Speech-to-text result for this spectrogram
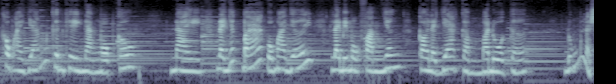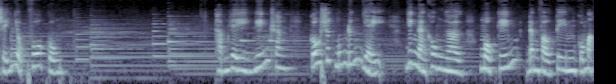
không ai dám khinh khi nàng một câu. Này, này nhất bá của ma giới, lại bị một phàm nhân coi là gia cầm mà đùa cợt. Đúng là sỉ nhục vô cùng. Thẩm Ly nghiến răng, cố sức muốn đứng dậy, nhưng nàng không ngờ một kiếm đâm vào tim của mặt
